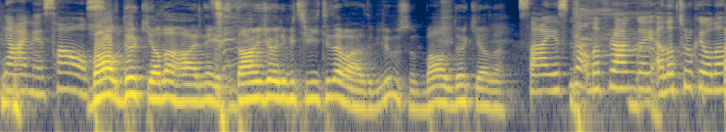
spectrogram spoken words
Yani sağ olsun. Bal dök yala haline getirdi. Daha önce öyle bir tweet'i de vardı biliyor musun? Bal dök yala. Sayesinde Alafranga'ya, Alaturka'ya olan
